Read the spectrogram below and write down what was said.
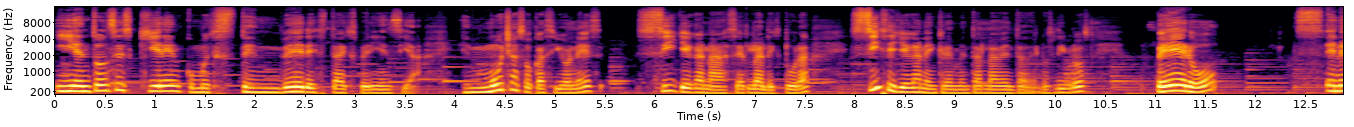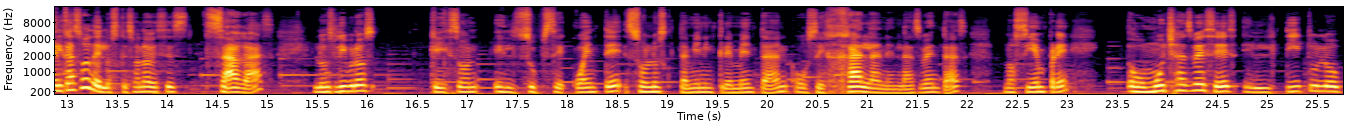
Y entonces quieren como extender esta experiencia. En muchas ocasiones sí llegan a hacer la lectura, sí se llegan a incrementar la venta de los libros, pero en el caso de los que son a veces sagas, los libros que son el subsecuente, son los que también incrementan o se jalan en las ventas, no siempre, o muchas veces el título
